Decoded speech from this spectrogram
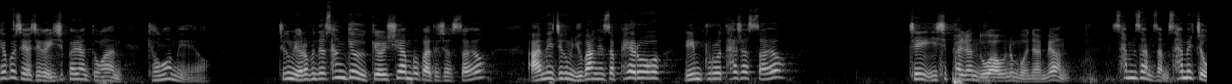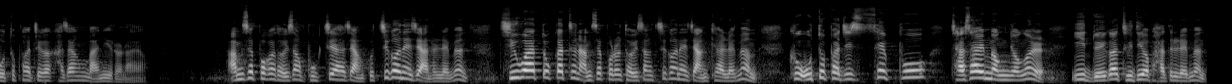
해보세요. 제가 28년 동안 경험이에요. 지금 여러분들 3개월, 6개월 시한부 받으셨어요? 암이 지금 유방에서 폐로, 림프로 타셨어요? 제 28년 노하우는 뭐냐면 333, 3일째 오토파지가 가장 많이 일어나요. 암세포가 더 이상 복제하지 않고 찍어내지 않으려면 지와 똑같은 암세포를 더 이상 찍어내지 않게 하려면 그 오토파지 세포 자살 명령을 이 뇌가 드디어 받으려면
